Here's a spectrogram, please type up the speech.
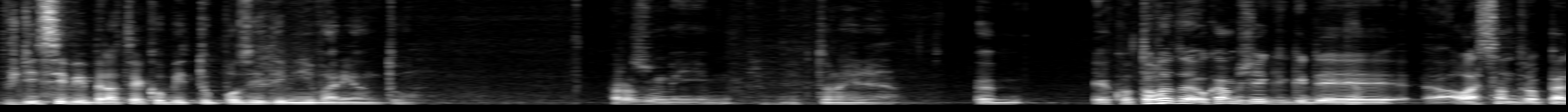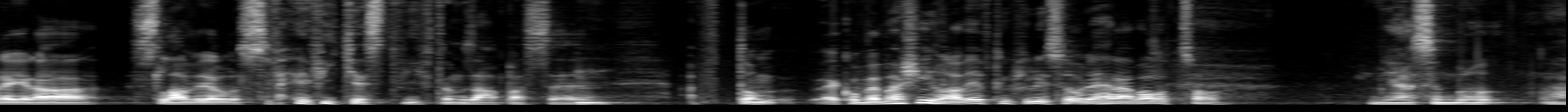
vždy si vybrat jakoby tu pozitivní variantu. Rozumím. Jak to nejde? Jako tohle je okamžik, kdy jo. Alessandro Pereira slavil své vítězství v tom zápase. Hmm. A v tom, jako ve vaší hlavě v tu chvíli se odehrávalo co? Já jsem byl...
